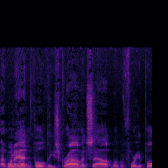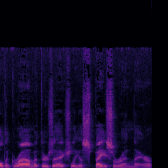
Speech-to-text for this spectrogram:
I went ahead and pulled these grommets out, but before you pull the grommet, there's actually a spacer in there.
